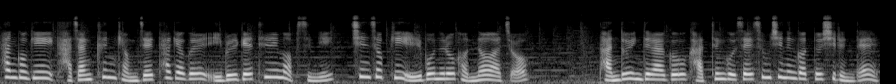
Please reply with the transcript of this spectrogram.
한국이 가장 큰 경제 타격을 입을 게 틀림없으니 신속히 일본으로 건너와줘. 반도인들하고 같은 곳에 숨쉬는 것도 싫은데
